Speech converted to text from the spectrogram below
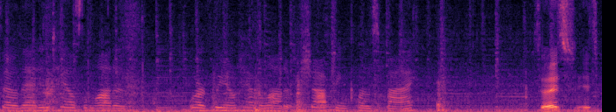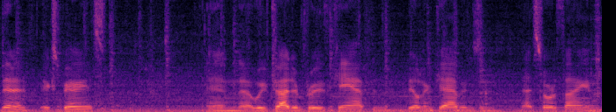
so that entails a lot of work. We don't have a lot of shopping close by. So it's it's been an experience, and uh, we've tried to improve the camp and building cabins and that sort of thing, and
